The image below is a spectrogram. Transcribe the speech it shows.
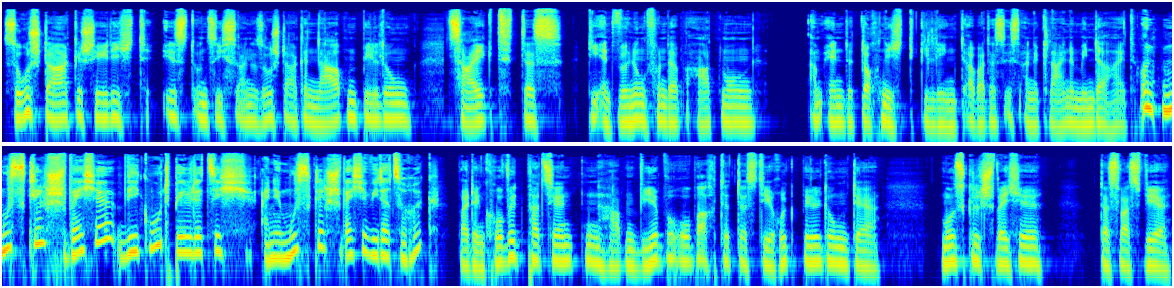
so stark geschädigt ist und sich so eine so starke Narbenbildung zeigt, dass die Entwöhnung von der Beatmung am Ende doch nicht gelingt. Aber das ist eine kleine Minderheit. Und Muskelschwäche, wie gut bildet sich eine Muskelschwäche wieder zurück? Bei den Covid-Patienten haben wir beobachtet, dass die Rückbildung der Muskelschwäche, das was wir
